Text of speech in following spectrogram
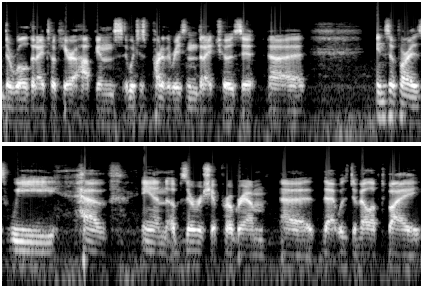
the role that I took here at Hopkins, which is part of the reason that I chose it. Uh, insofar as we have an observership program uh, that was developed by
